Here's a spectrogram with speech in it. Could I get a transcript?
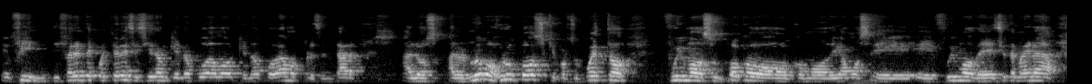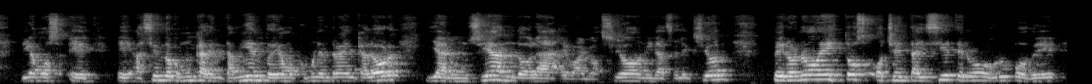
en fin, diferentes cuestiones hicieron que no podamos, que no podamos presentar a los, a los nuevos grupos, que por supuesto fuimos un poco como, digamos, eh, eh, fuimos de cierta manera, digamos, eh, haciendo como un calentamiento, digamos, como una entrada en calor y anunciando la evaluación y la selección, pero no estos 87 nuevos grupos de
